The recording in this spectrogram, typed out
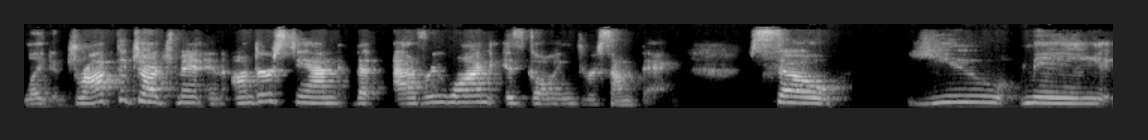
Like drop the judgment and understand that everyone is going through something. So you may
